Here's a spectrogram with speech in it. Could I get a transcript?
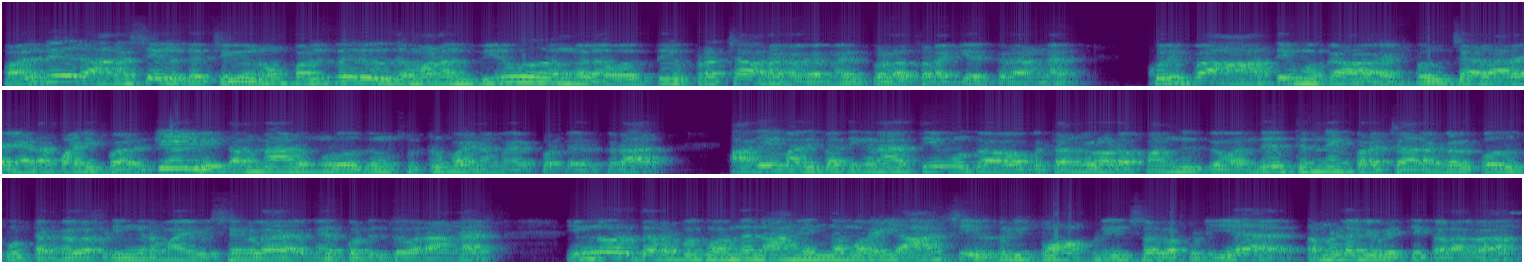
பல்வேறு அரசியல் கட்சிகளும் பல்வேறு விதமான வியூகங்களை வந்து பிரச்சாரங்களை மேற்கொள்ள தொடங்கி இருக்கிறாங்க குறிப்பா அதிமுக பொதுச் செயலாளர் எடப்பாடி பழனிசாமி தமிழ்நாடு முழுவதும் சுற்றுப்பயணம் மேற்கொண்டு இருக்கிறார் அதே மாதிரி பாத்தீங்கன்னா திமுக தங்களோட பங்குக்கு வந்து திண்ணை பிரச்சாரங்கள் பொதுக்கூட்டங்கள் அப்படிங்கிற மாதிரி விஷயங்களை மேற்கொண்டுட்டு வராங்க. இன்னொரு தரப்புக்கு வந்து நாங்க இந்த முறை ஆட்சியை பிடிப்போம் அப்படின்னு சொல்லக்கூடிய தமிழக வெற்றி கழகம்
